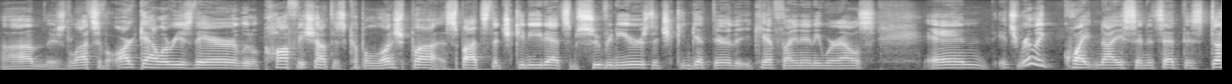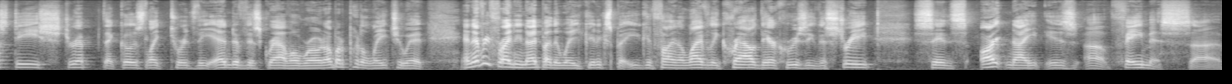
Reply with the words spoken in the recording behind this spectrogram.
Um, there's lots of art galleries there, a little coffee shop. There's a couple lunch spots that you can eat at, some souvenirs that you can get there that you can't find anywhere else and it's really quite nice and it's at this dusty strip that goes like towards the end of this gravel road. I'm going to put a link to it. And every friday night by the way you can expect you can find a lively crowd there cruising the street since art night is uh, famous uh,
